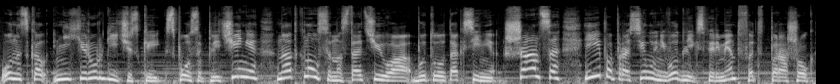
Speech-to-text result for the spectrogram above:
Он искал не хирургический способ лечения, наткнулся на статью о бутулотоксине Шанса и попросил у него для экспериментов этот порошок.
